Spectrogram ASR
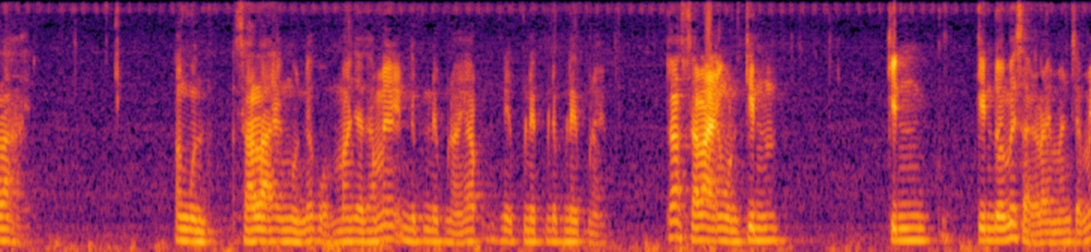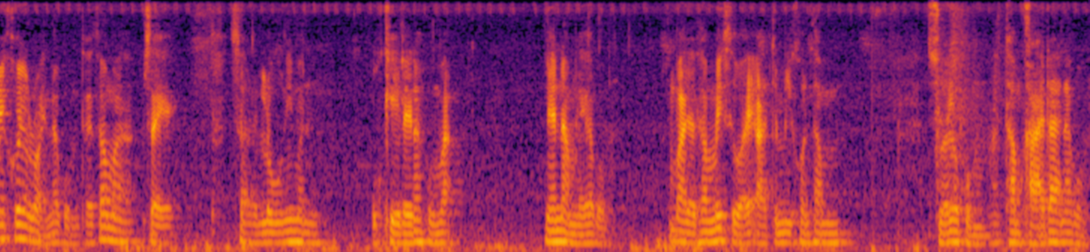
หร่ายองุ่นสาหร่ายองุ่นนี่ยผมมันจะทำให้หนึบๆหน่อยครับหนึบๆหนึบๆหน่อยถ้าสาหร่ายองุ่นกิน กินกินโดยไม่ใส่อะไรมันจะไม่ค่อยอร่อยนะผมแต่ถ้ามาใส่สาหร่ายโลนี่มันโอเคเลยนะผมว่า แนะนำเลยครับผมอาจจะทำไม่สวยอาจจะมีคนทำสวยกว่าผมทำขายได้นะผม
